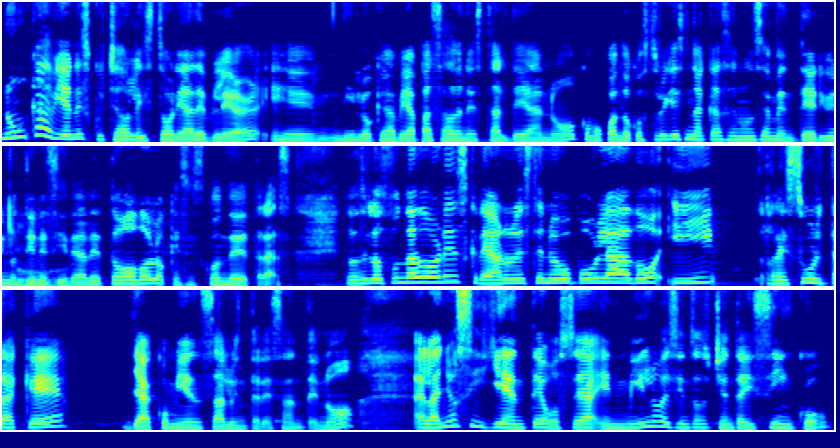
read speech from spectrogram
nunca habían escuchado la historia de Blair eh, ni lo que había pasado en esta aldea, ¿no? Como cuando construyes una casa en un cementerio y no tienes idea de todo lo que se esconde detrás. Entonces los fundadores crearon este nuevo poblado y resulta que ya comienza lo interesante, ¿no? Al año siguiente, o sea, en 1985,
